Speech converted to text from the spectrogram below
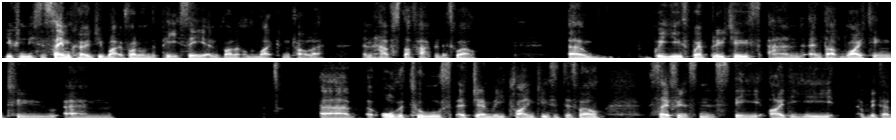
you can use the same code you might run on the PC and run it on the microcontroller and have stuff happen as well. Um, we use web Bluetooth and end up writing to um, uh, all the tools are generally trying to use it as well. So for instance, the IDE with a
